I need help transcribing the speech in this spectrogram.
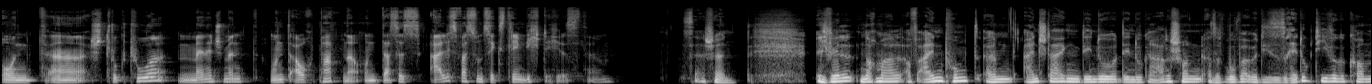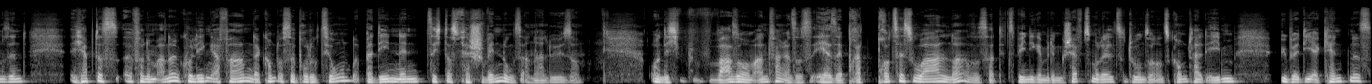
Und äh, Struktur, Management und auch Partner. Und das ist alles, was uns extrem wichtig ist. Ja. Sehr schön. Ich will nochmal auf einen Punkt ähm, einsteigen, den du, den du gerade schon, also wo wir über dieses Reduktive gekommen sind. Ich habe das äh, von einem anderen Kollegen erfahren, der kommt aus der Produktion, bei denen nennt sich das Verschwendungsanalyse. Und ich war so am Anfang, also es ist eher sehr prozessual, ne? also es hat jetzt weniger mit dem Geschäftsmodell zu tun, sondern es kommt halt eben über die Erkenntnis,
